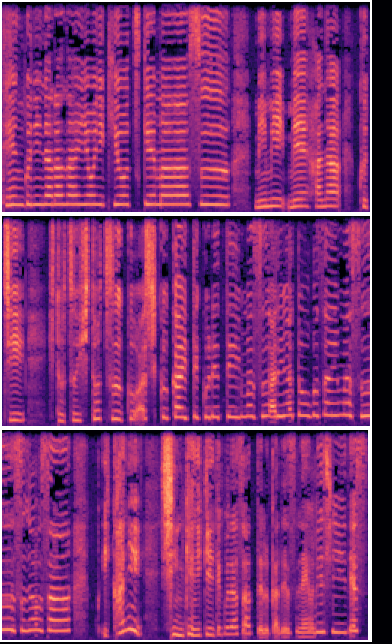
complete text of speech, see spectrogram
天狗にならないように気をつけます。耳、目、鼻、口、一つ一つ詳しく書いてくれています。ありがとうございます。菅尾さん、いかに真剣に聞いてくださってるかですね。嬉しいです。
